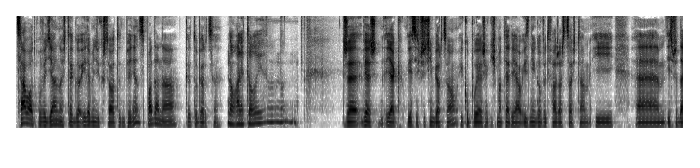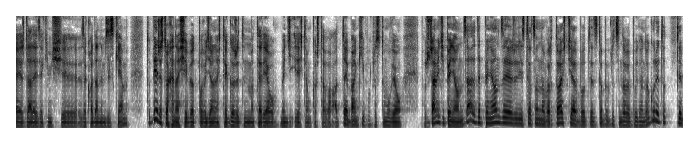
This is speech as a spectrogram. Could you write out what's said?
cała odpowiedzialność tego, ile będzie kosztował ten pieniądz, spada na kredytobiorcę. No, ale to... No... Że wiesz, jak jesteś przedsiębiorcą i kupujesz jakiś materiał i z niego wytwarzasz coś tam i, i sprzedajesz dalej z jakimś e, zakładanym zyskiem, to bierzesz trochę na siebie odpowiedzialność tego, że ten materiał będzie ileś tam kosztował. A tutaj banki po prostu mówią, pożyczamy ci pieniądze, ale te pieniądze, jeżeli stracą na wartości albo te stopy procentowe pójdą do góry, to ty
